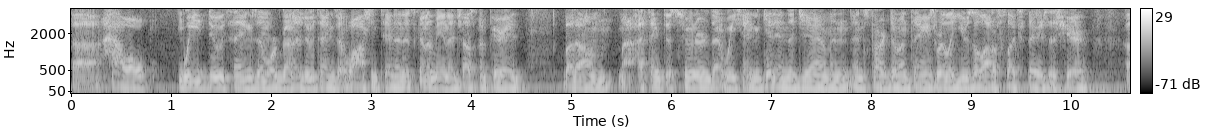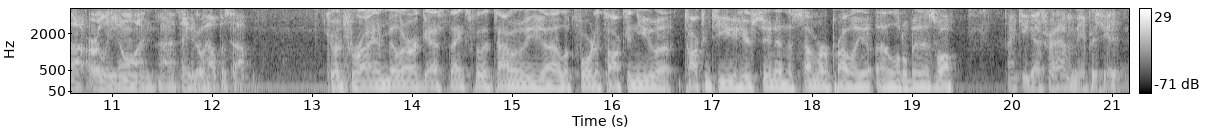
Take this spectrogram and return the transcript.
uh, how we do things and we're going to do things at Washington. And it's going to be an adjustment period. But um, I think the sooner that we can get in the gym and, and, start doing things, really use a lot of flex days this year uh, early on, I think it'll help us out. Coach Ryan Miller, our guest. Thanks for the time, we uh, look forward to talking you uh, talking to you here soon in the summer, probably a, a little bit as well. Thank you guys for having me. Appreciate it.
